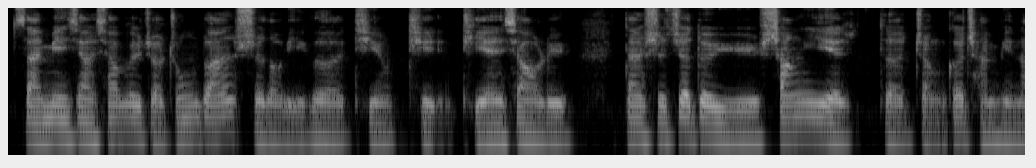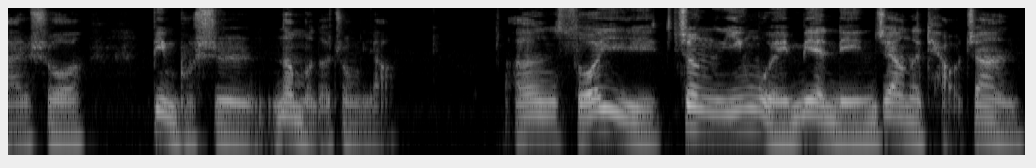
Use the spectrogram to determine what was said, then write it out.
在面向消费者终端时的一个体体体验效率。但是这对于商业的整个产品来说，并不是那么的重要。嗯，所以正因为面临这样的挑战，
